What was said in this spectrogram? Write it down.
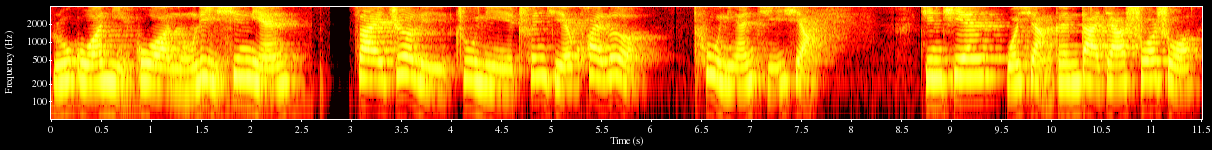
如果你过农历新年，在这里祝你春节快乐，兔年吉祥。今天我想跟大家说说，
